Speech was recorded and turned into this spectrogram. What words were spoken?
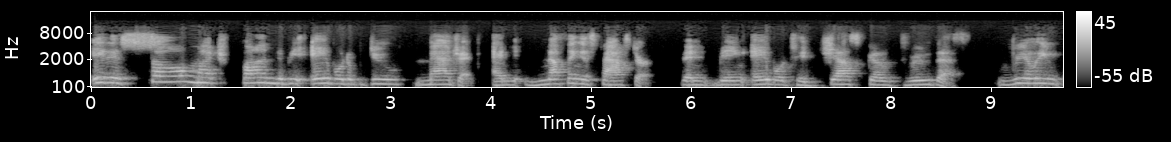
It is so much fun to be able to do magic, and nothing is faster than being able to just go through this really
